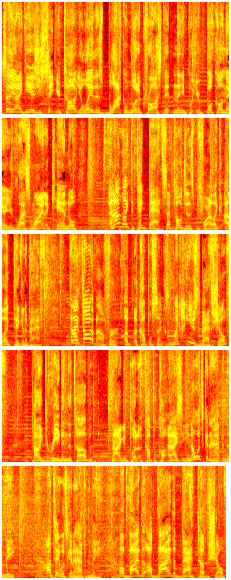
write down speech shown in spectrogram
So the idea is you sit in your tub, you lay this block of wood across it, and then you put your book on there, your glass of wine, a candle. And I like to take baths. I've told you this before. I like I like taking a bath. And I thought about for a, a couple seconds. I'm like, I can use the bath shelf. I like to read in the tub. Now I can put a couple. Co- and I said, you know what's going to happen to me? I'll tell you what's going to happen to me. I'll buy the I'll buy the bathtub shelf,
